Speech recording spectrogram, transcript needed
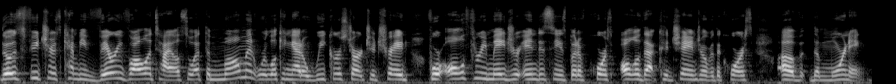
those futures can be very volatile. So, at the moment, we're looking at a weaker start to trade for all three major indices. But of course, all of that could change over the course of the morning.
